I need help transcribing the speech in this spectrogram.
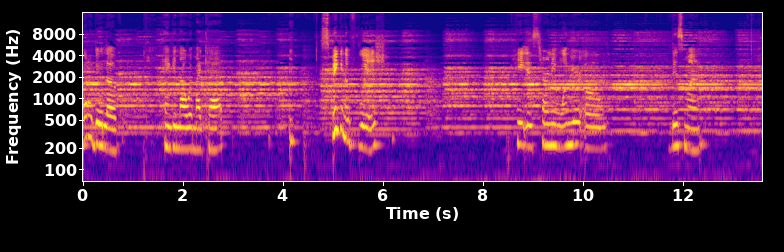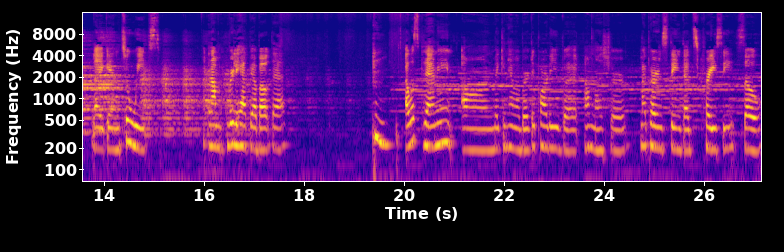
But I do love hanging out with my cat. Speaking of which, he is turning one year old this month, like in two weeks and I'm really happy about that. I was planning on making him a birthday party, but I'm not sure. My parents think that's crazy, so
